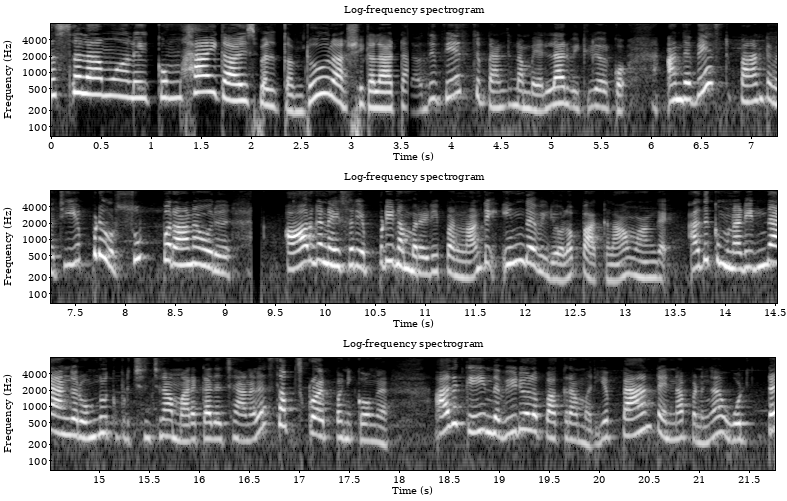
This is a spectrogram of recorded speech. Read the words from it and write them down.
அஸ்ஸலாமு அலைக்கும் ஹாய் காய்ஸ் வெல்கம் டு ராஷிகலாட்டா அதாவது வேஸ்ட் பேண்ட் நம்ம எல்லார் வீட்லேயும் இருக்கும். அந்த வேஸ்ட் பேண்ட்டை வச்சு எப்படி ஒரு சூப்பரான ஒரு ஆர்கனைசர் எப்படி நம்ம ரெடி பண்ணலான்ட்டு இந்த வீடியோவில் பார்க்கலாம் வாங்க. அதுக்கு முன்னாடி இந்த ஆங்கர் உங்களுக்கு பிடிச்சிருந்துச்சுன்னா மறக்காத சேனலை சப்ஸ்கிரைப் பண்ணிக்கோங்க. அதுக்கு இந்த வீடியோவில் பார்க்குற மாதிரியே பேண்ட்டை என்ன பண்ணுங்கள் ஒட்டை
